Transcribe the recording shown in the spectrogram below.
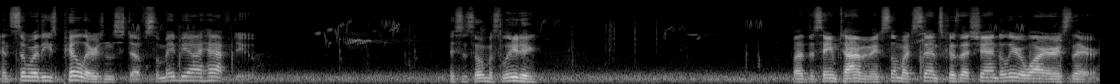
and so are these pillars and stuff, so maybe I have to. This is so misleading. But at the same time, it makes so much sense because that chandelier wire is there.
